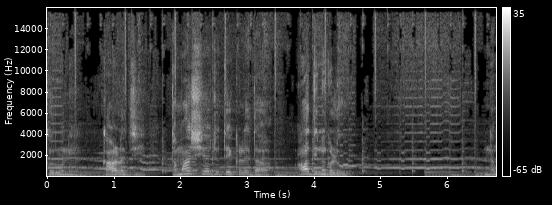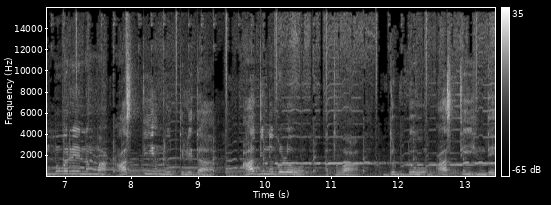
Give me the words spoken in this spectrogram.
ಕರುಣೆ, ಕಾಳಜಿ, ತಮಾಷೆಯ ಜೊತೆ ಕಳೆದ ಆ ದಿನಗಳು ನಮ್ಮವರೇ ನಮ್ಮ ಆಸ್ತಿ ಎಂದು ತಿಳಿದ ಆ ದಿನಗಳು ಅಥವಾ ದುಡ್ಡು ಆಸ್ತಿ ಹಿಂದೆ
